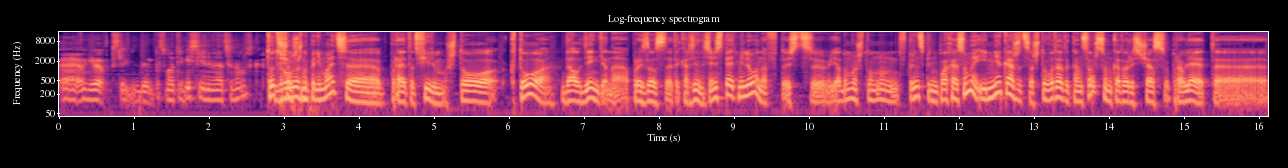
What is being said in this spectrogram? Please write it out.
э, у нее последняя дуэль. Посмотрим, есть ли у нее номинация на Оскар. Тут Грустно. еще нужно понимать э, про этот фильм, что кто дал деньги на производство этой картины? 75 миллионов. То есть, э, я думаю, что, ну, в принципе, неплохая сумма. И мне кажется, что вот этот консорциум, который сейчас управляет э,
